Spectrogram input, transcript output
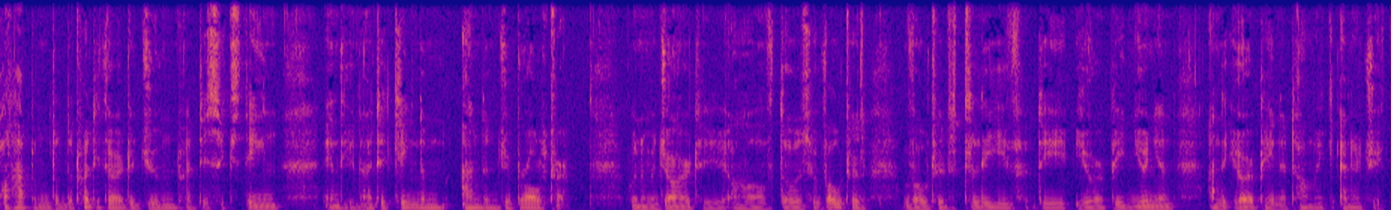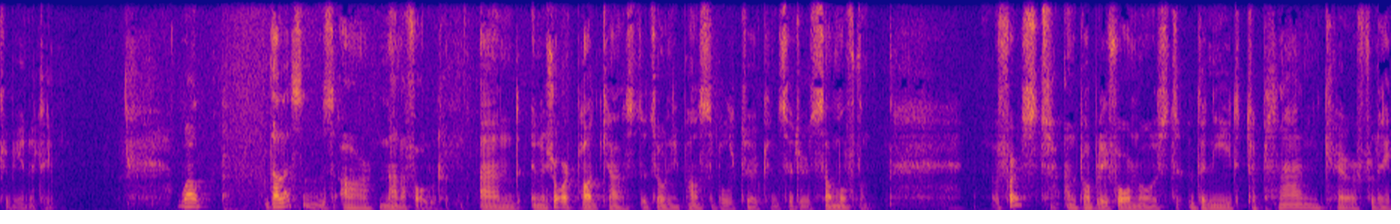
what happened on the 23rd of June 2016 in the United Kingdom and in Gibraltar, when a majority of those who voted voted to leave the European Union and the European Atomic Energy Community? Well, the lessons are manifold and in a short podcast, it's only possible to consider some of them. First, and probably foremost, the need to plan carefully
